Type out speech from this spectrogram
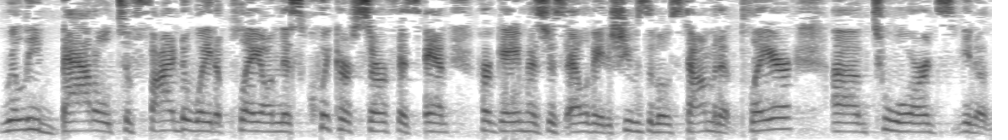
really battled to find a way to play on this quicker surface, and her game has just elevated. She was the most dominant player um, towards, you know,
